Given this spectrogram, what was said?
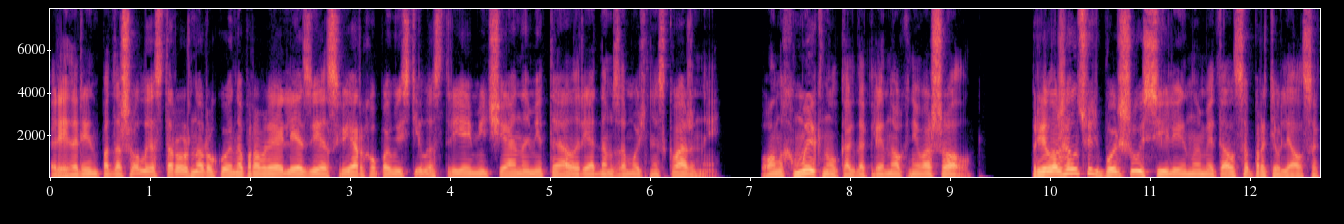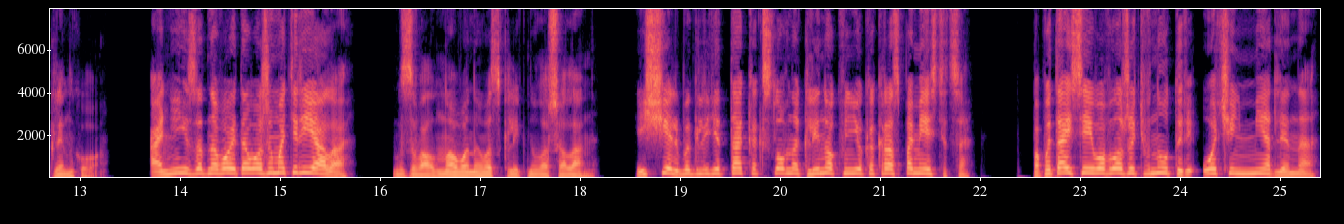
Ринарин подошел и осторожно рукой направляя лезвие сверху, поместил острие меча на металл рядом с замочной скважиной. Он хмыкнул, когда клинок не вошел. Приложил чуть больше усилий, но металл сопротивлялся клинку. «Они из одного и того же материала!» Взволнованно воскликнула Шалан. И щель выглядит так, как словно клинок в нее как раз поместится. Попытайся его вложить внутрь очень медленно.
